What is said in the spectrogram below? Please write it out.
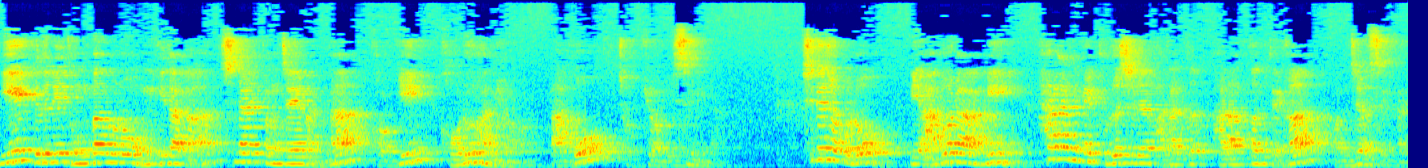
이에 그들이 동방으로 옮기다가 신할 평제에 만나 거기 거루하며 라고 적혀 있습니다. 시대적으로 이 아브라함이 하나님의 부르심을 받았던, 받았던 때가 언제였을까요?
